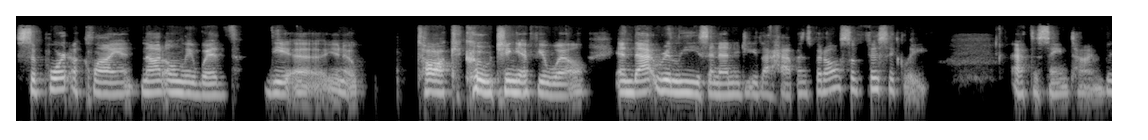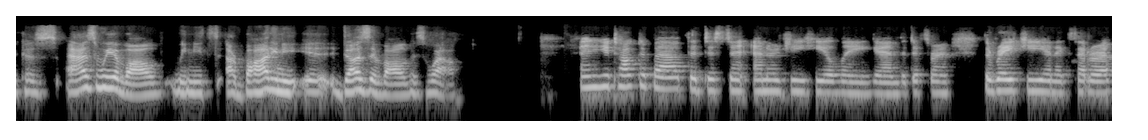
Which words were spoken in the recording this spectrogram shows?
support a client not only with the, uh, you know, talk coaching, if you will, and that release and energy that happens, but also physically at the same time. Because as we evolve, we need our body need, does evolve as well. And you talked about the distant energy healing and the different, the Reiki and etc.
